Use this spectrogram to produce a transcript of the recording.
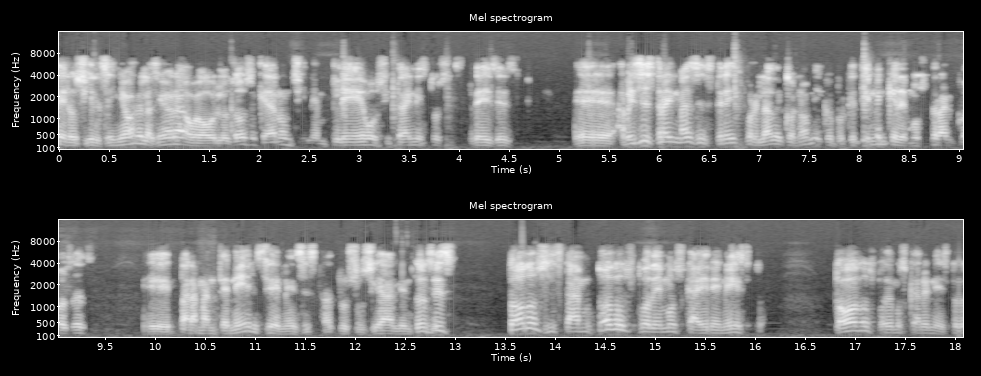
pero si el señor o la señora o, los dos se quedaron sin empleo, si traen estos estreses, eh, a veces traen más estrés por el lado económico porque tienen que demostrar cosas eh, para mantenerse en ese estatus social. Entonces, todos estamos, todos podemos caer en esto. Todos podemos caer en esto.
